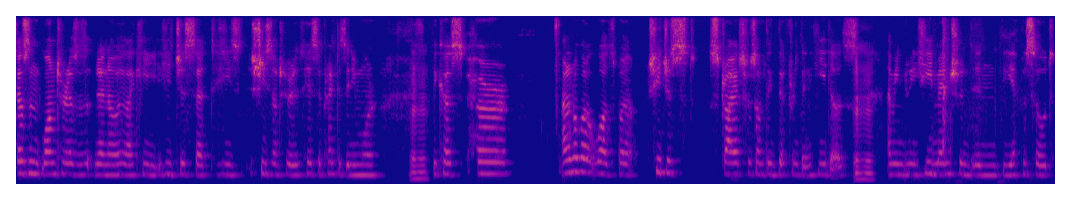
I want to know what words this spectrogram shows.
doesn't want her as you know like he he just said he's she's not her, his apprentice anymore hmm because her I don't know what it was but she just strives for something different than he does. hmm I mean he mentioned in the episode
